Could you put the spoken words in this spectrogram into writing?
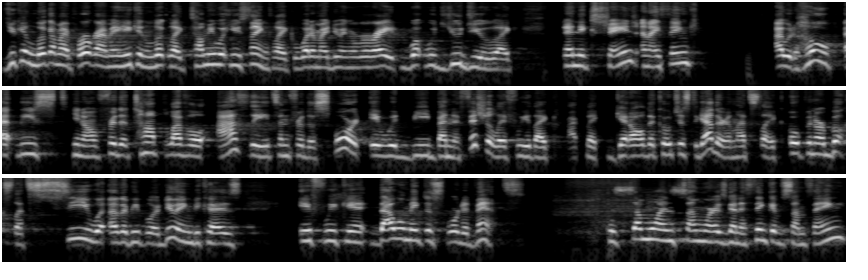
you can look at my programming, you can look like, tell me what you think. Like, what am I doing right? What would you do? Like an exchange. And I think I would hope at least, you know, for the top level athletes and for the sport, it would be beneficial if we like like get all the coaches together and let's like open our books. Let's see what other people are doing because if we can that will make the sport advance. Because someone somewhere is going to think of something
